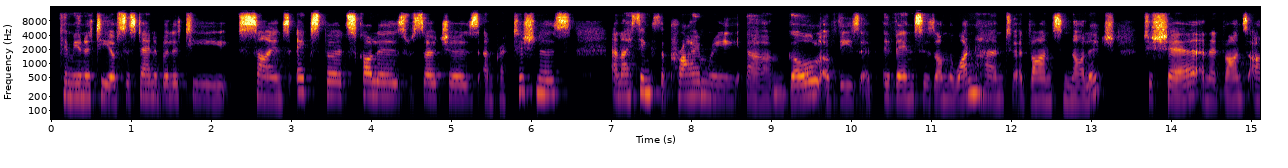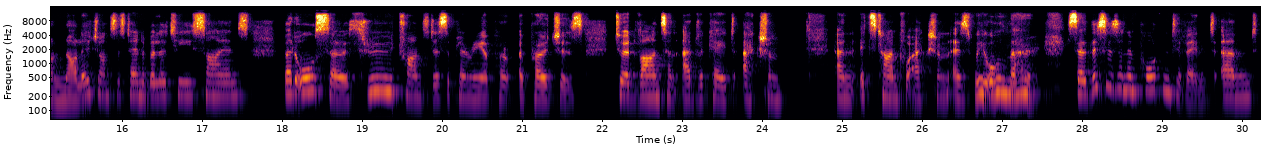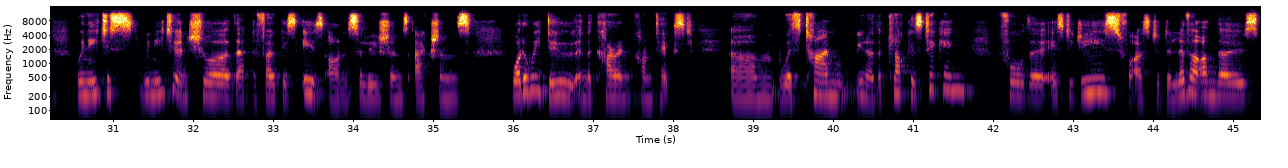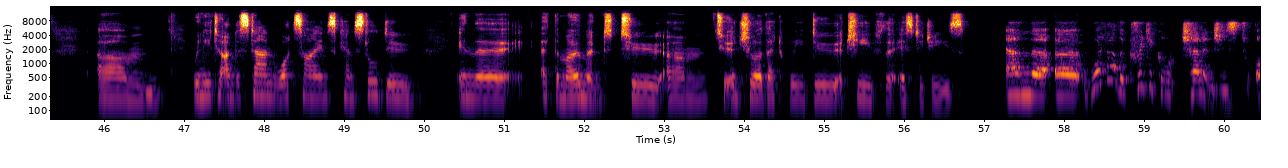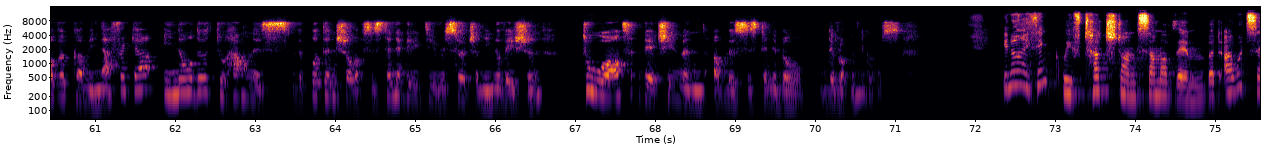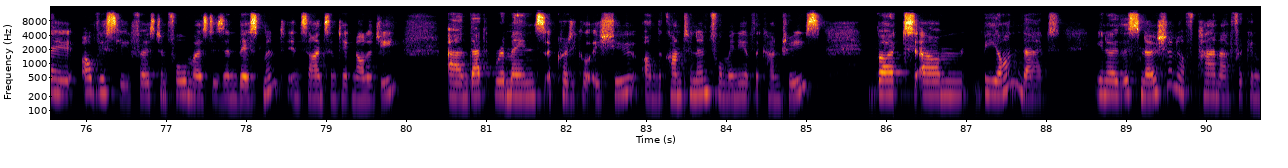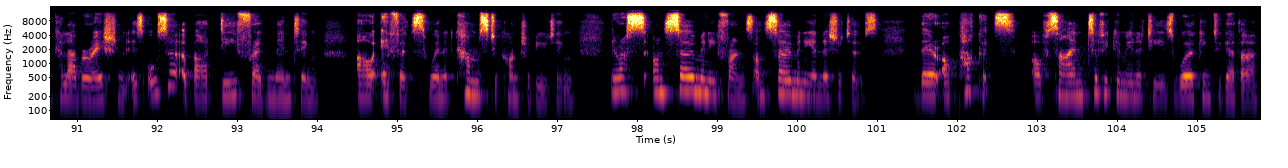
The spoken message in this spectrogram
community of sustainability science experts, scholars, researchers, and practitioners. And I think the primary um, goal of these events is, on the one hand, to advance knowledge, to share and advance our knowledge on sustainability science, but also through transdisciplinary ap- approaches to advance and advocate action. And it's time for action as we all know. So this is an important event and we need to we need to ensure that the focus is on solutions actions. What do we do in the current context um, with time you know the clock is ticking for the sdgs for us to deliver on those um, we need to understand what science can still do in the at the moment to um, to ensure that we do achieve the SDGs. And uh, uh, what are the critical challenges to overcome in Africa in order to harness the potential of sustainability research and innovation towards the achievement of the Sustainable Development Goals? You know, I think we've touched on some of them, but I would say, obviously, first and foremost is investment in science and technology. And that remains a critical issue on the continent for many of the countries. But um, beyond that, you know, this notion of Pan African collaboration is also about defragmenting our efforts when it comes to contributing. There are on so many fronts, on so many initiatives, there are pockets of scientific communities working together.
